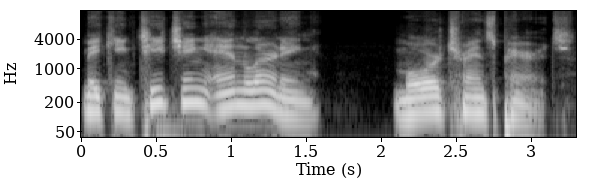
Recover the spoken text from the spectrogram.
making teaching and learning more transparent.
